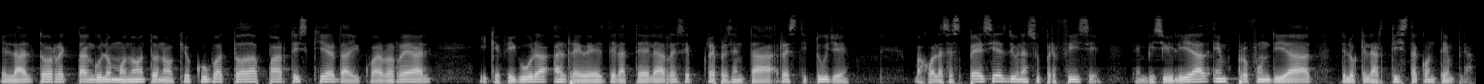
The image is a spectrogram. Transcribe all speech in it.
el alto rectángulo monótono que ocupa toda parte izquierda del cuadro real y que figura al revés de la tela representada restituye, bajo las especies de una superficie, la invisibilidad en profundidad de lo que el artista contempla.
